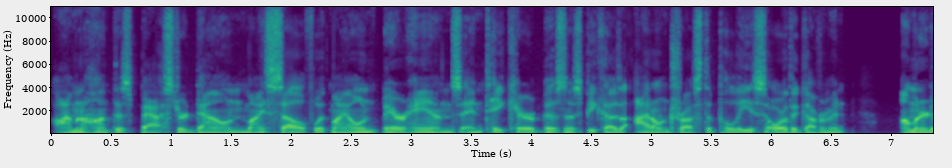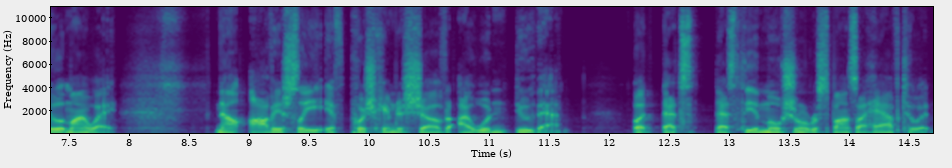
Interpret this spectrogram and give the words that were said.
I'm going to hunt this bastard down myself with my own bare hands and take care of business because I don't trust the police or the government. I'm going to do it my way. Now, obviously, if push came to shove, I wouldn't do that but that's that's the emotional response I have to it.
